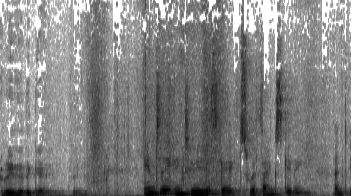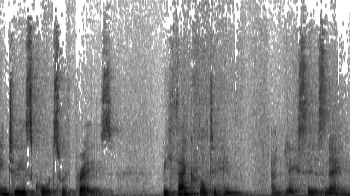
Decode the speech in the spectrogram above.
Read it again, please. Enter into his gates with thanksgiving and into his courts with praise. Be thankful to him and bless his name.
